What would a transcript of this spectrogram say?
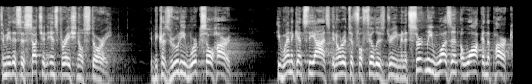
To me, this is such an inspirational story because Rudy worked so hard. He went against the odds in order to fulfill his dream, and it certainly wasn't a walk in the park.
